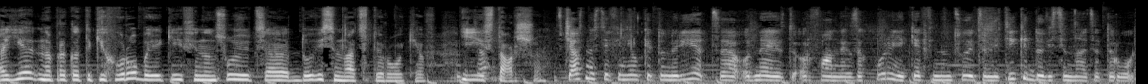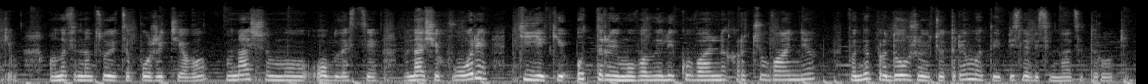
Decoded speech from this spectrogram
А є, наприклад, такі хвороби, які фінансуються до 18 років і старше. В частності фінілкетонурія – це одне із орфанних захворювань, яке фінансується не тільки до 18 років, а воно фінансується пожиттєво. В нашому області, в наші хворі, ті, які отримували лікувальне харчування, вони продовжують отримати після 18 років.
